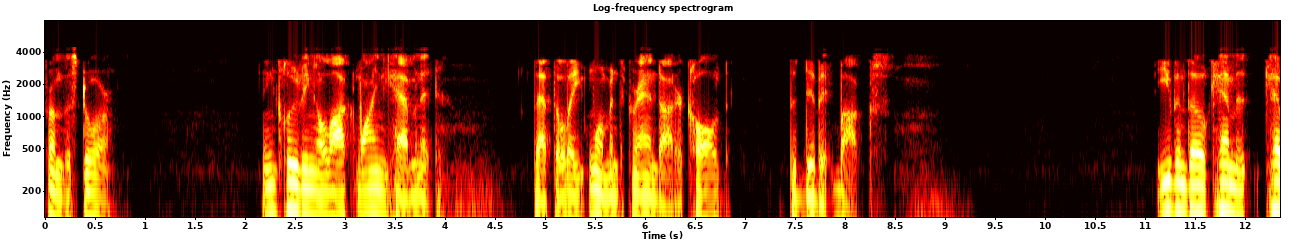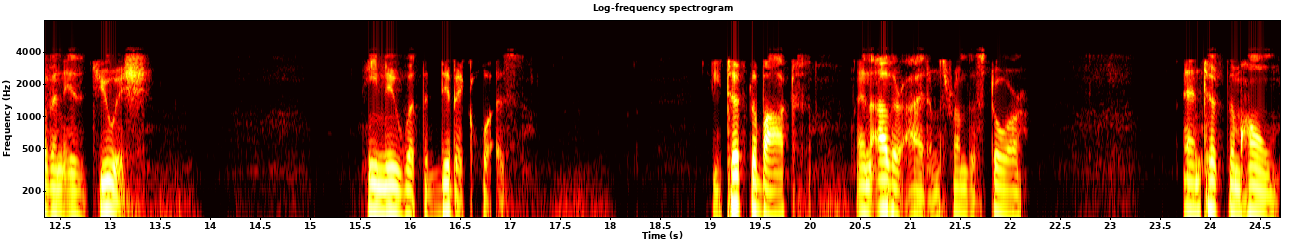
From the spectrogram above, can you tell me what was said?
from the store, including a locked wine cabinet that the late woman's granddaughter called the Dybbuk box. Even though Kevin is Jewish, he knew what the Dybbuk was. He took the box and other items from the store and took them home.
